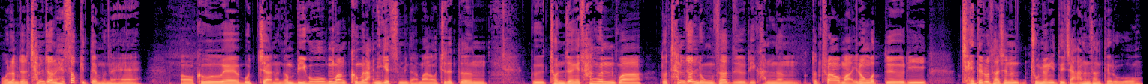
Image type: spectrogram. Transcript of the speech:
월남전에 참전을 했었기 때문에 어 그에 못지않은 미국만큼은 아니겠습니다만 어찌됐든 그 전쟁의 상흔과 또 참전 용사들이 갖는 어떤 트라우마 이런 것들이 제대로 사실은 조명이 되지 않은 상태로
